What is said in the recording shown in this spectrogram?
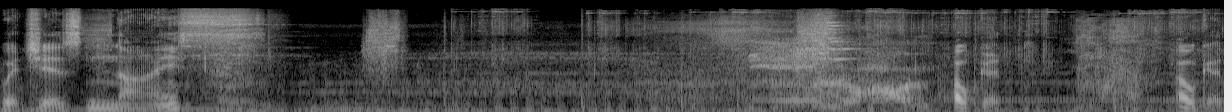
Which is nice. Oh, good. Oh, good.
